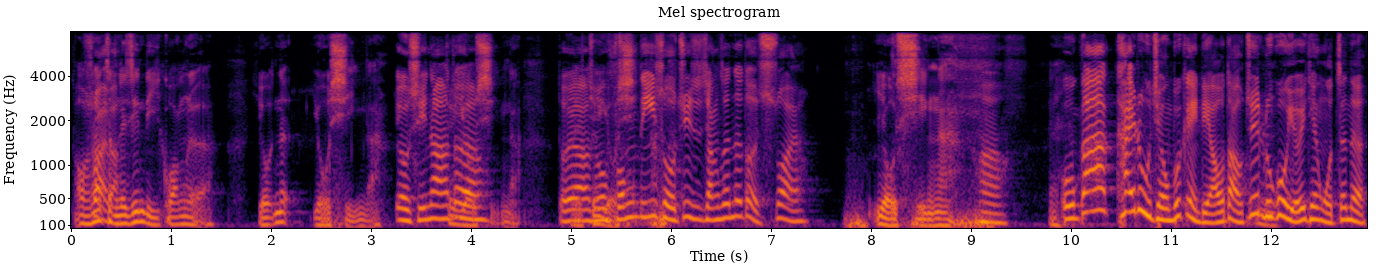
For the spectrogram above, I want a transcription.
哦，帅吧他整个已经理光了啊，有那有型啊，有型啊，有对啊，型啊，对啊，什么就有型冯迪所、巨石强森那都很帅啊。有型啊。啊，我刚刚开录前，我不是跟你聊到，就是如果有一天我真的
